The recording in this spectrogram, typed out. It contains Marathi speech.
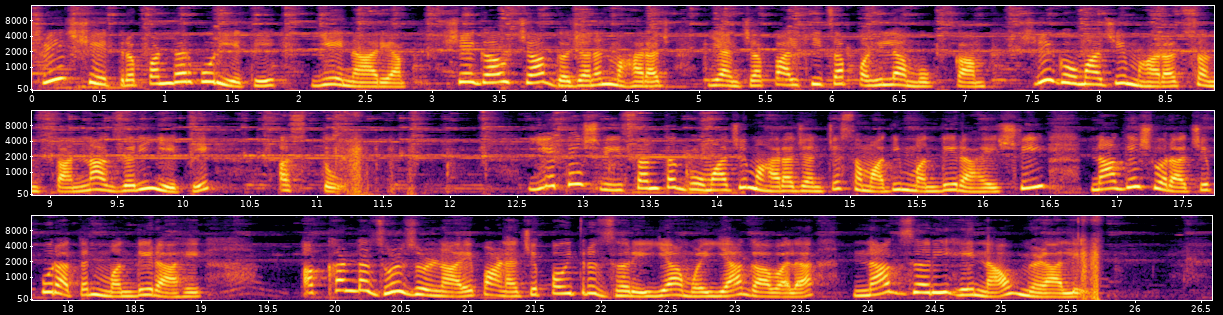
श्री क्षेत्र पंढरपूर येथे येणाऱ्या शेगावच्या गजानन महाराज यांच्या पालखीचा पहिला मुक्काम श्री गोमाजी महाराज संस्थान नागझरी येथे असतो. येथे श्री संत गोमाजी महाराजांचे समाधी मंदिर आहे. श्री नागेश्वराचे पुरातन मंदिर आहे. अखंड झुळझुळणारे पाण्याचे पवित्र झरे यामुळे या गावाला नागझरी हे नाव मिळाले.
